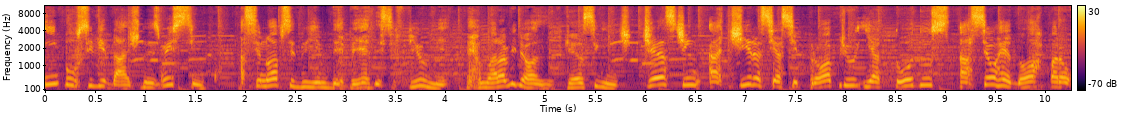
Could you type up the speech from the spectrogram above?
Impulsividade, 2005. A sinopse do IMDB desse filme é maravilhosa, porque é o seguinte: Justin atira-se a si próprio e a todos a seu redor para o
